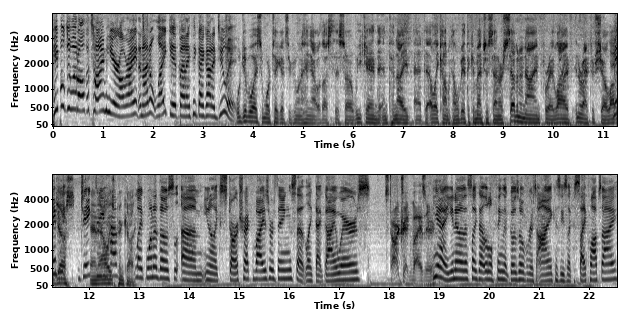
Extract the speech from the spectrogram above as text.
People do it all the time here, all right? And I don't like it, but I think I got to do it. We'll give away some more tickets if you want to hang out with us this uh, weekend and tonight at the LA Comic Con. We'll be at the convention center seven to nine for a live interactive show. A lot Maybe of guests Jake, and do you Allie's have pink eye. like one of those, um, you know, like Star Trek visor things that like that guy wears? Star Trek visor. Yeah, you know, that's like that little thing that goes over his eye because he's like a Cyclops eye.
